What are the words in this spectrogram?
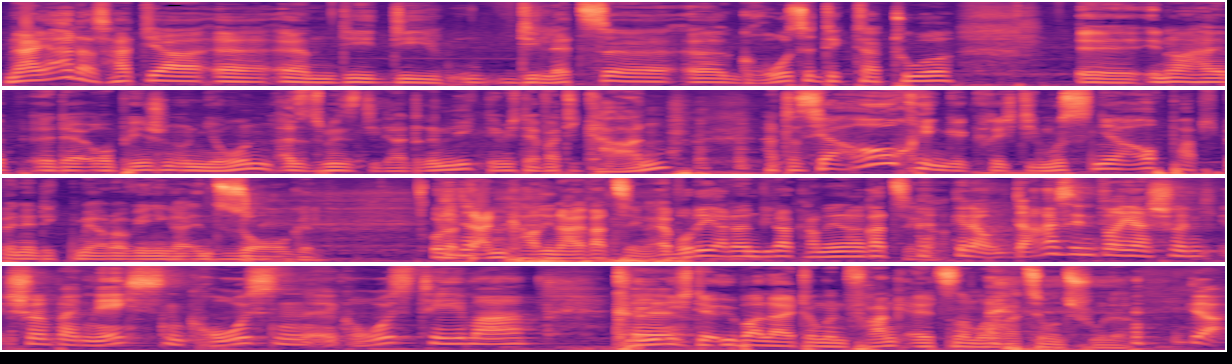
Naja, das hat ja äh, ähm, die, die, die letzte äh, große Diktatur äh, innerhalb äh, der Europäischen Union, also zumindest die da drin liegt, nämlich der Vatikan, hat das ja auch hingekriegt. Die mussten ja auch Papst Benedikt mehr oder weniger entsorgen. Oder genau. dann Kardinal Ratzinger. Er wurde ja dann wieder Kardinal Ratzinger. Genau, und da sind wir ja schon, schon beim nächsten großen äh, Großthema. König äh, der Überleitungen, Frank Elzner Moderationsschule. ja,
